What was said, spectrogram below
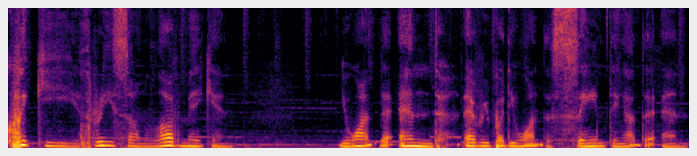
quickie, threesome, love making, you want the end. Everybody want the same thing at the end.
